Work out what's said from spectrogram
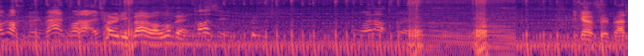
I'm like a new man Like today. Toni Bou, I love it. Buzzing. Went up for it. You're going for it, Brad.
